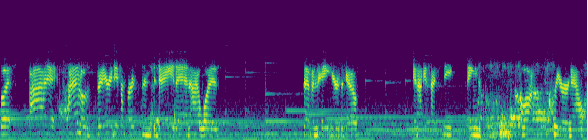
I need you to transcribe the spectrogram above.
but I I am a very different person today than I was seven, eight years ago. And I guess I see things a lot clearer now.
